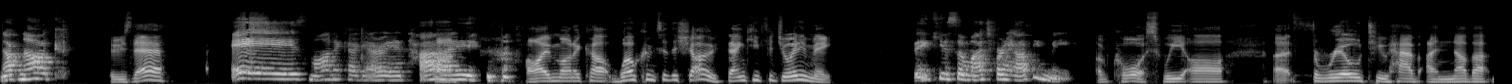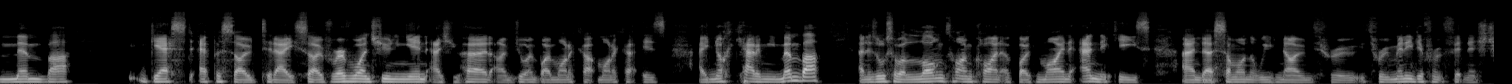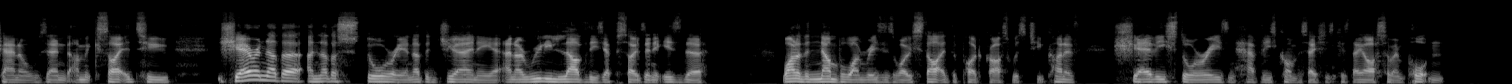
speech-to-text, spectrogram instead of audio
Knock, knock. Who's there? Hey, it's Monica Gareth. Hi. Uh, hi, Monica. Welcome to the show. Thank you for joining me. Thank you so much for having me. Of course, we are uh, thrilled to have another member guest episode today. So, for everyone tuning in, as you heard, I'm joined by Monica. Monica is a Nock Academy member and is also a long-time client of both mine and Nikki's, and uh, someone that we've known through through many different fitness channels. And I'm excited to share another another story, another journey. And I really love these episodes, and it is the one of the number one reasons why we started the podcast was to kind of share these stories and have these conversations because they are so important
